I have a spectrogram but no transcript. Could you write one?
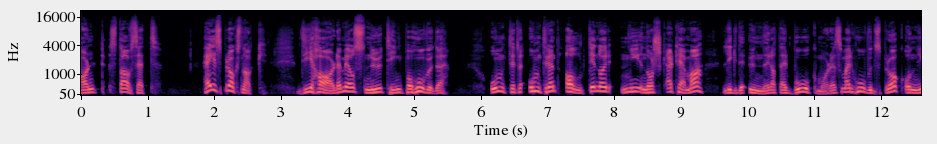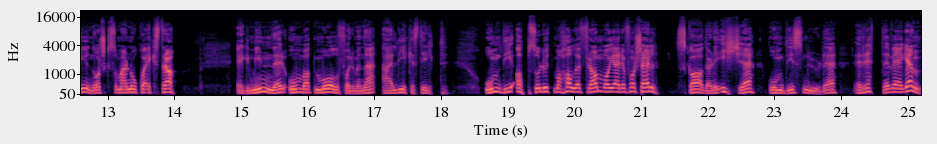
Arnt Stavseth. Hei, Språksnakk! De har det med å snu ting på hovedet. Omtrent alltid når nynorsk er tema, ligger det under at det er bokmålet som er hovedspråk, og nynorsk som er noe ekstra. Jeg minner om at målformene er likestilt. Om de absolutt må holde fram og gjøre forskjell, skader det ikke om de snur det rette veien.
